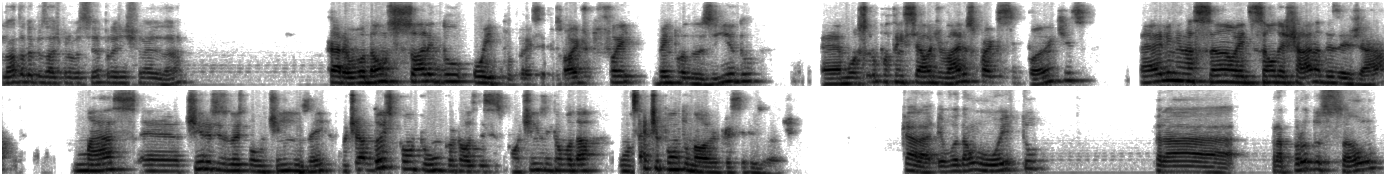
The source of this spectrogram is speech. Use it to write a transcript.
Nota do episódio para você, para a gente finalizar. Cara, eu vou dar um sólido 8 para esse episódio, que foi bem produzido, é, mostrou o potencial de vários participantes. A eliminação, a edição deixaram a desejar, mas é, tiro esses dois pontinhos aí. Vou tirar 2.1 por causa desses pontinhos, então vou dar um 7.9 para esse episódio. Cara, eu vou dar um 8 para produção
